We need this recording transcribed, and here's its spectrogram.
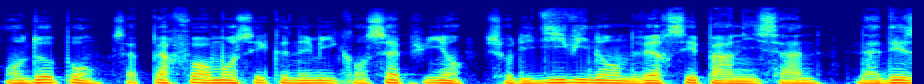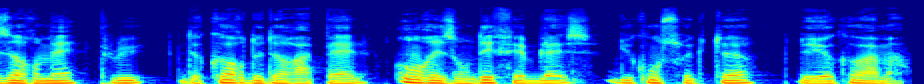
en dopant sa performance économique en s'appuyant sur les dividendes versés par Nissan n'a désormais plus de corde de rappel en raison des faiblesses du constructeur de Yokohama.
